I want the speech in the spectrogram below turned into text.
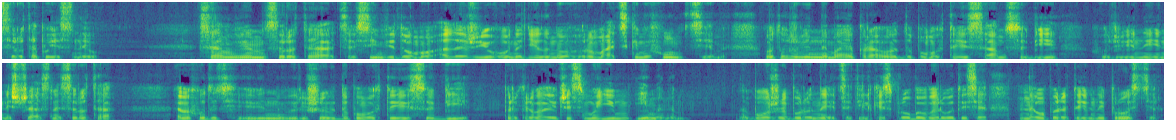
Сирота пояснив. Сам він сирота, це всім відомо, але ж його наділено громадськими функціями. Отож він не має права допомогти сам собі, хоч він і нещасна сирота. А виходить, він вирішив допомогти собі, прикриваючись моїм іменем. Боже борони, це тільки спроба вирватися на оперативний простір.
